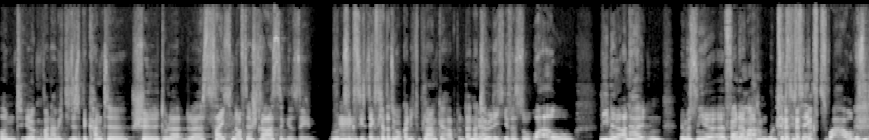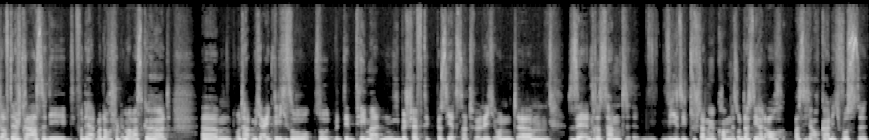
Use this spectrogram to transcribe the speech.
Und irgendwann habe ich dieses bekannte Schild oder, oder das Zeichen auf der Straße gesehen. Route mhm. 66. Ich habe das überhaupt gar nicht geplant gehabt. Und dann natürlich ja. ist das so, wow, Line, anhalten. Wir müssen hier äh, Bilder machen. machen. Route 66, wow, wir sind auf der Straße. Die, von der hat man doch schon immer was gehört. Ähm, und habe mich eigentlich so, so mit dem Thema nie beschäftigt, bis jetzt natürlich. Und ähm, mhm. sehr interessant, wie sie zustande gekommen ist und dass sie halt auch, was ich auch gar nicht wusste,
